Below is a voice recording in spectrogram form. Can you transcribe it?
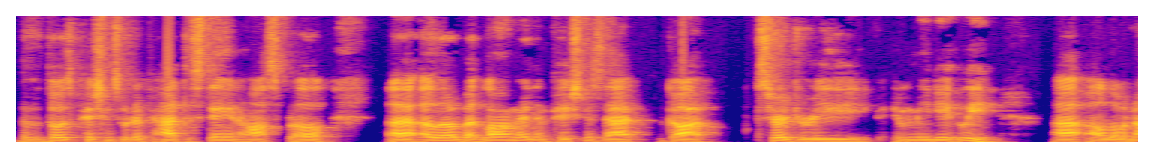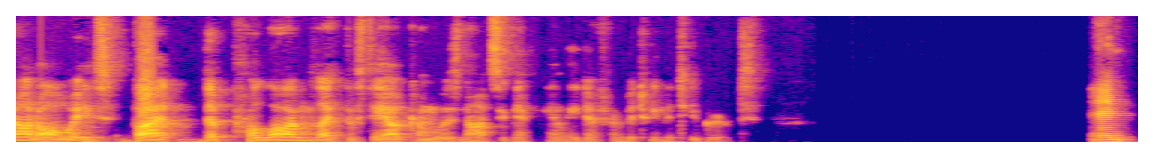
those patients would have had to stay in hospital uh, a little bit longer than patients that got surgery immediately, uh, although not always. But the prolonged length of stay outcome was not significantly different between the two groups. And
